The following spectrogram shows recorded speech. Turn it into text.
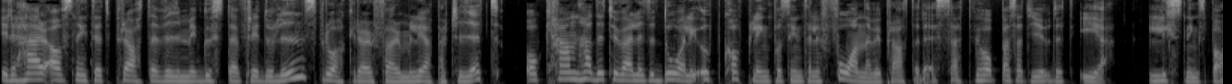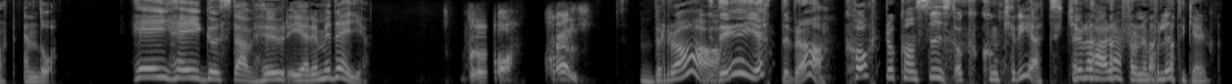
I det här avsnittet pratar vi med Gustav Fridolin, språkrör för Miljöpartiet och han hade tyvärr lite dålig uppkoppling på sin telefon när vi pratade så att vi hoppas att ljudet är lyssningsbart ändå. Hej hej Gustav, hur är det med dig? Bra. Själv? Bra, Det är jättebra. kort och koncist och konkret. Kul att höra från en politiker.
